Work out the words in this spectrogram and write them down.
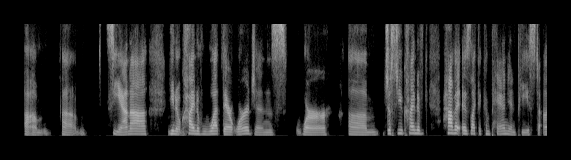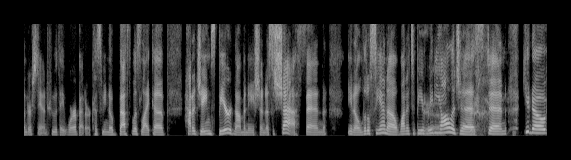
um um Sienna, you know, Mhm. kind of what their origins were um just you kind of have it as like a companion piece to understand who they were better because we know Beth was like a had a James Beard nomination as a chef and you know little Sienna wanted to be a radiologist and you know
